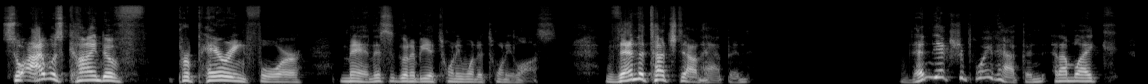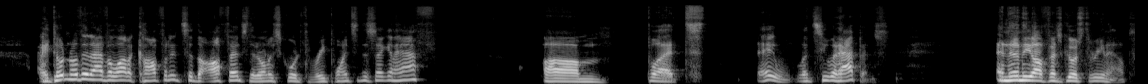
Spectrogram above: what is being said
So I was kind of preparing for man, this is going to be a 21 to 20 loss. Then the touchdown happened. Then the extra point happened. And I'm like, I don't know that I have a lot of confidence in the offense that only scored three points in the second half. Um, but hey, let's see what happens. And then the offense goes three and out.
